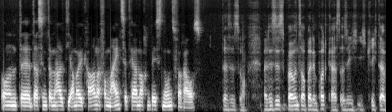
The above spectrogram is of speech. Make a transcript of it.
und äh, da sind dann halt die Amerikaner vom Mindset her noch ein bisschen uns voraus. Das ist so. Weil das ist bei uns auch bei dem Podcast. Also ich, ich kriege da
